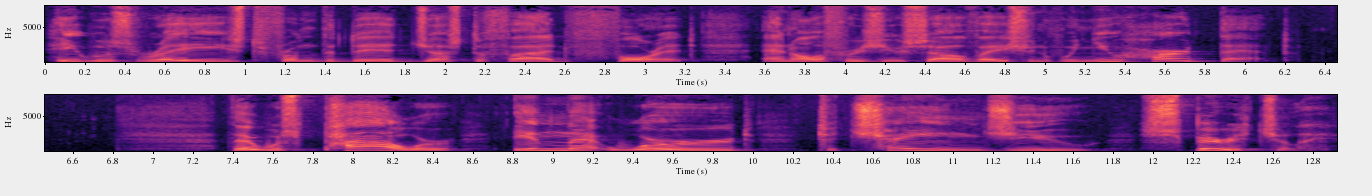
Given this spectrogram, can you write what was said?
He was raised from the dead, justified for it, and offers you salvation. When you heard that, there was power in that word to change you spiritually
